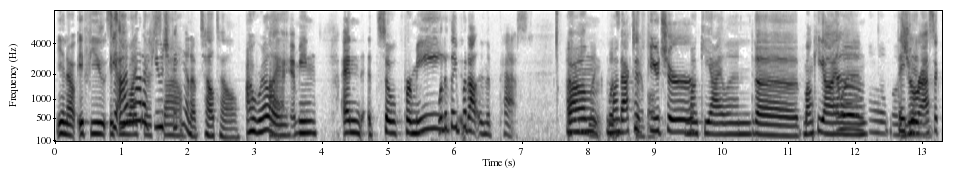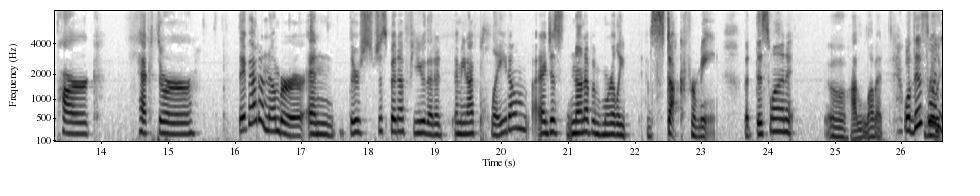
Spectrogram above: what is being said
you know if you See, if you I'm like not a huge style. fan of Telltale. Oh really? I, I mean, and so for me, what have they put out in the past um, like, what's Back to the? Future, Monkey Island. the Monkey Island, Oh, They did. Jurassic Park, Hector. They've had a number, and there's just been a few that had, I mean, I've played them. I just none of them really have stuck for me. But this one, oh, I love it. Well, this one,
